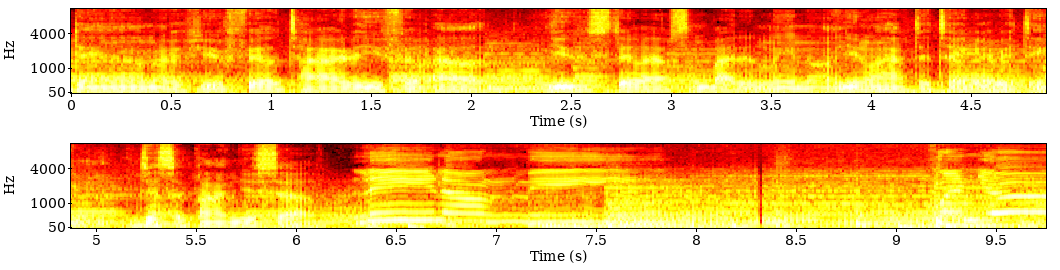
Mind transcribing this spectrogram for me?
down or if you feel tired or you feel out, you still have somebody to lean on. You don't have to take everything just upon yourself. Lean on me when you're not strong.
